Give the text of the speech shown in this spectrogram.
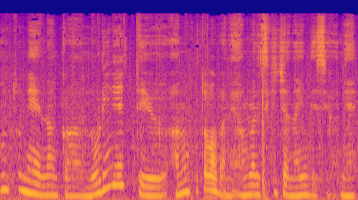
ほんとねなんかノリでっていうあの言葉がねあんまり好きじゃないんですよね。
